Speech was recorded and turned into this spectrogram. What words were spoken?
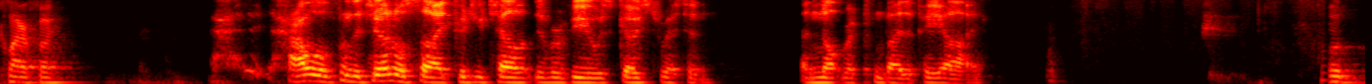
clarify how, from the journal side, could you tell that the review was ghostwritten and not written by the PI? Well,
